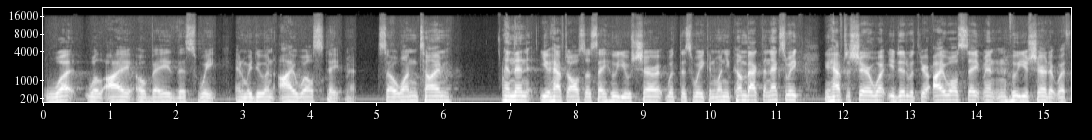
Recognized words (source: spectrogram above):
What will I obey this week? And we do an I will statement. So one time, and then you have to also say who you share it with this week. And when you come back the next week, you have to share what you did with your I will statement and who you shared it with.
